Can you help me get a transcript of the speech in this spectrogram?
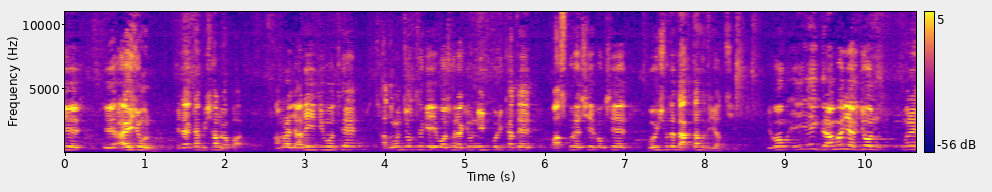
যে আয়োজন, এটা একটা বিশাল ব্যাপার। আমরা জানি ইতিমধ্যে সাধারণ অঞ্চল থেকে এই বছর একজন নিট পরীক্ষাতে পাশ করেছে এবং সে ভবিষ্যতে ডাক্তার হতে যাচ্ছে। এবং এই এই গ্রামেরই একজন মানে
